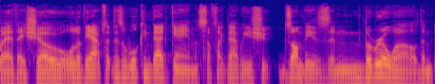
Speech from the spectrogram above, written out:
where they show all of the apps. Like there's a Walking Dead game and stuff like that, where you shoot zombies in the real world, and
